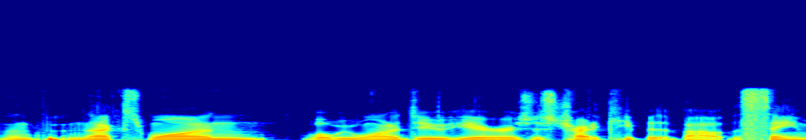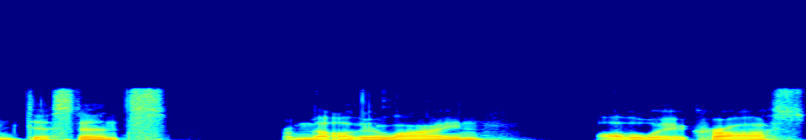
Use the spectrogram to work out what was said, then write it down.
And then for the next one, what we want to do here is just try to keep it about the same distance from the other line all the way across.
